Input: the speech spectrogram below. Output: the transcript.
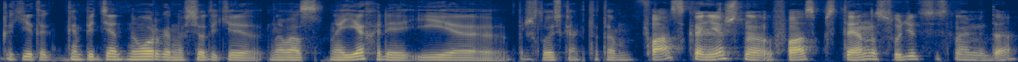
какие-то компетентные органы все-таки на вас наехали и э, пришлось как-то там... ФАС, конечно, ФАС постоянно судится с нами, да.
